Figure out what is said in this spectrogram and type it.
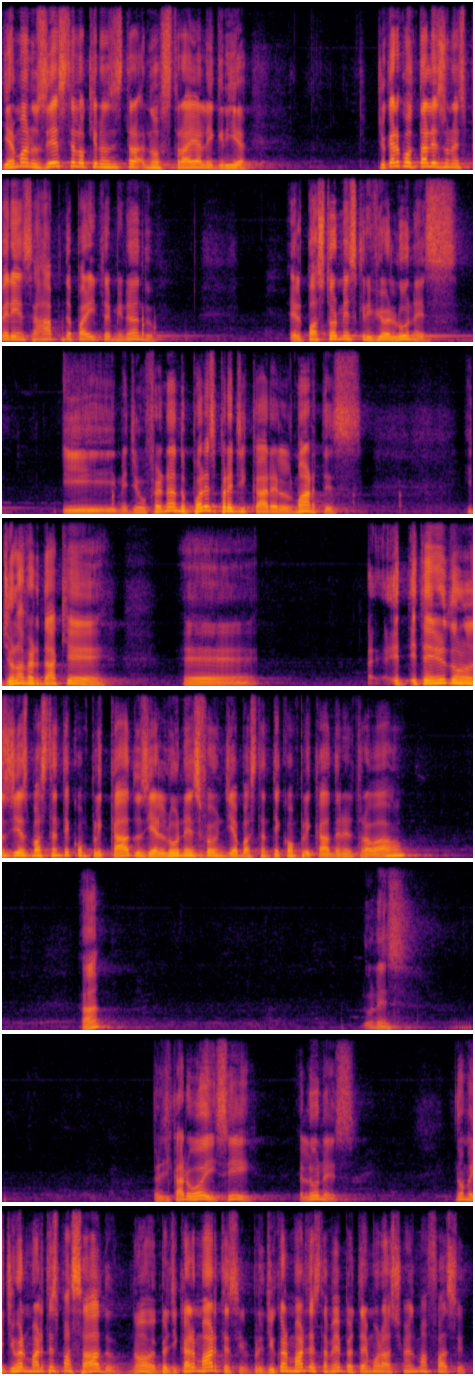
E hermanos, este é o que nos, tra nos traz alegria. Eu quero contar-lhes uma experiência rápida para ir terminando. O pastor me escreveu el lunes e me disse: Fernando, ¿puedes predicar el martes? E eu, na verdade, que eh, he tenido uns dias bastante complicados e o lunes foi um dia bastante complicado no trabalho. ¿Ah? Lunes. Predicar hoje, sim, é lunes. Não, me dijo el martes passado. Não, predicar el martes. Predico el martes também, pero tenemos oração é mais fácil.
